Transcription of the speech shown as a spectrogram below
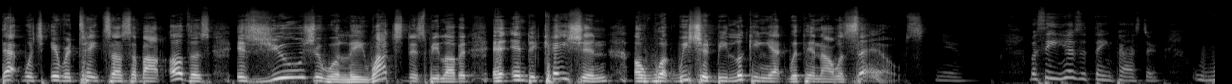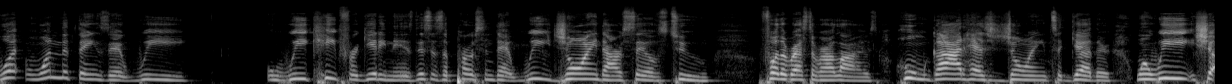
that which irritates us about others is usually, watch this, beloved, an indication of what we should be looking at within ourselves. Yeah. But see, here's the thing, Pastor. What one of the things that we we keep forgetting is this is a person that we joined ourselves to for the rest of our lives, whom God has joined together. When we should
